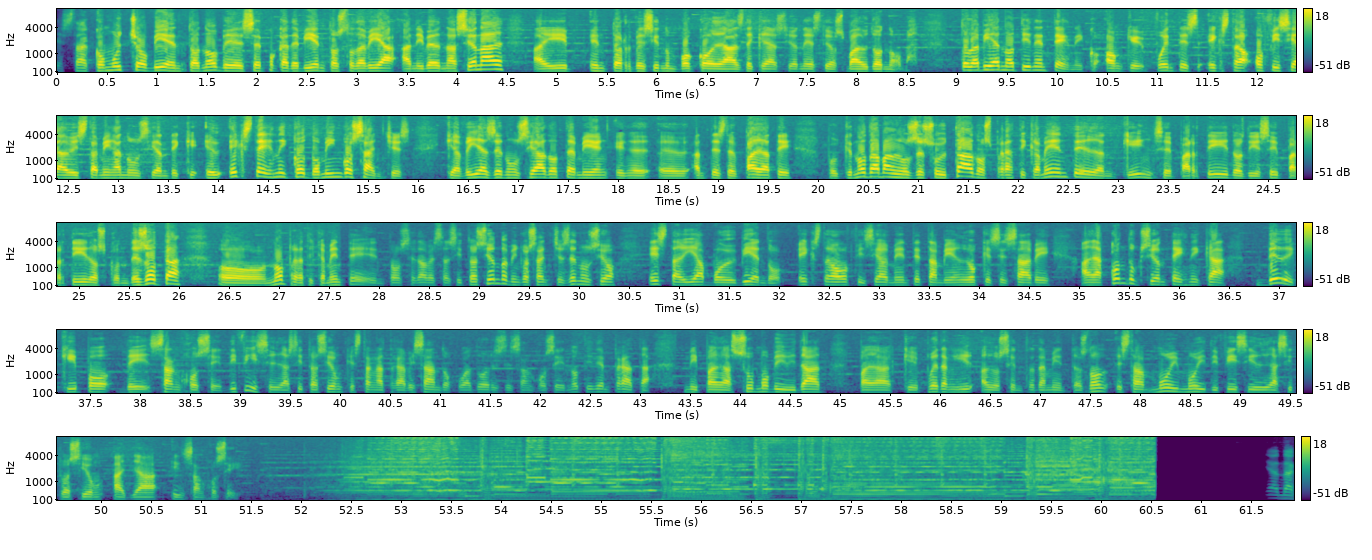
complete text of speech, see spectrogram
Está con mucho viento, ¿no? Es época de vientos todavía a nivel nacional, ahí entorpeciendo un poco las declaraciones de Osvaldo Nova. Todavía no tienen técnico, aunque fuentes extraoficiales también anuncian de que el ex técnico Domingo Sánchez, que había denunciado también en el, antes del párate, porque no daban los resultados prácticamente, eran 15 partidos, 16 partidos con desota, o no prácticamente, entonces daba esa situación. Domingo Sánchez denunció, estaría volviendo extraoficialmente también lo que se sabe a la conducción técnica del equipo de San José. Difícil la situación que están atravesando jugadores de San José. No tienen plata ni para su movilidad, para que puedan ir a los entrenamientos. ¿no? Está muy, muy difícil la situación allá en San José.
